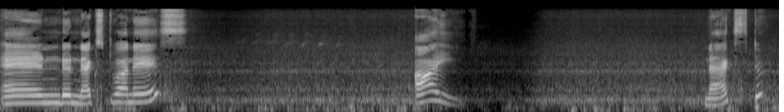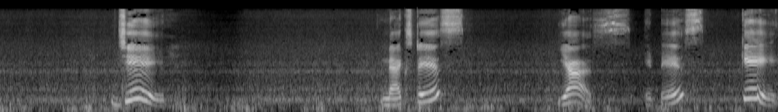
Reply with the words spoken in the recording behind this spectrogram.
And next one is I. Next, J. Next is, yes, it is K.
